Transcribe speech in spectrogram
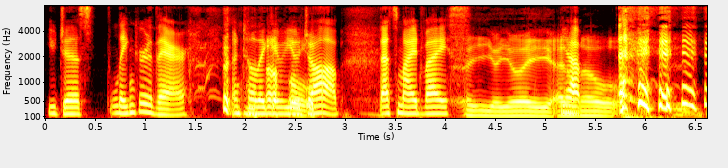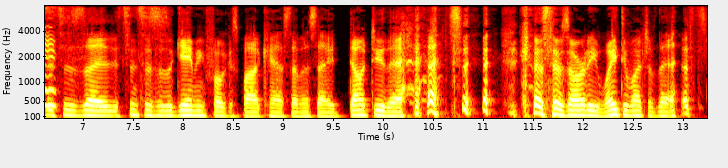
you just linger there until they give you a job. That's my advice. Ay, ay, I Yep. don't know. this is a, since this is a gaming focused podcast, I'm gonna say don't do that because there's already way too much of that.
